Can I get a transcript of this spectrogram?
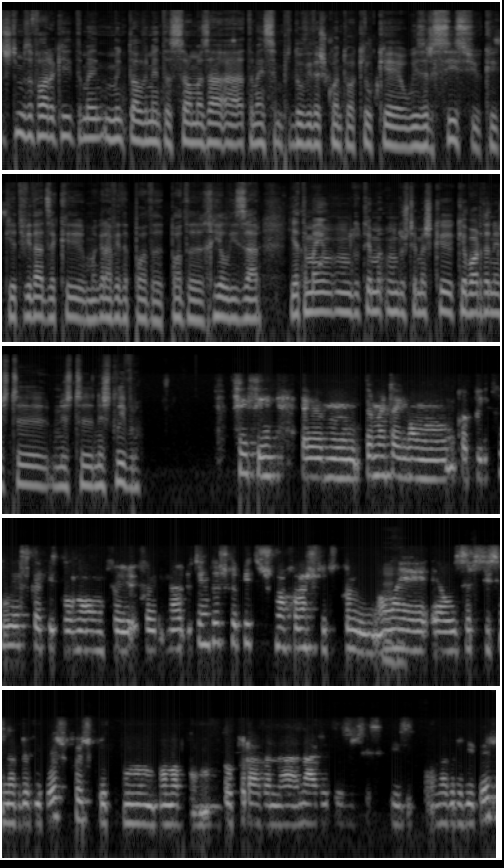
estamos a falar aqui também muito da alimentação, mas há, há, também sempre dúvidas quanto àquilo que é o exercício, que, que, atividades é que uma grávida pode, pode realizar. E é também um, do tema, um dos temas que, que aborda neste, neste, neste livro. Sim, sim. Um, também tenho um capítulo. Esse capítulo não foi. foi não, eu tenho dois capítulos que não foram escritos por mim. Um uhum. é, é, o exercício na gravidez, que foi escrito por uma, uma doutorada na, na área do exercício físico na gravidez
